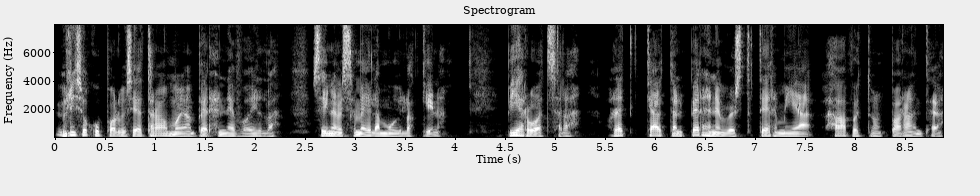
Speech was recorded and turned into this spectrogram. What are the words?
Ylisukupolvisia traumoja on perheneuvoilla, siinä missä meillä muillakin. Pia Ruotsala, olet käyttänyt perheneuvoista termiä haavoittunut parantaja.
